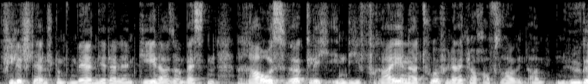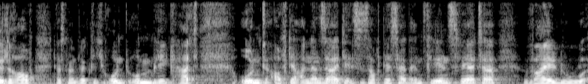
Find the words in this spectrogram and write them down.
viele Sternschnuppen werden dir dann entgehen. Also am besten raus wirklich in die freie Natur, vielleicht noch auf so einen Hügel drauf, dass man wirklich Rundumblick hat. Und auf der anderen Seite ist es auch deshalb empfehlenswerter, weil du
